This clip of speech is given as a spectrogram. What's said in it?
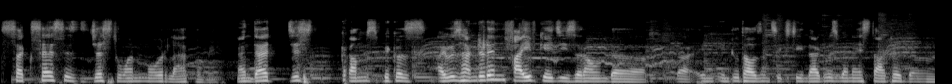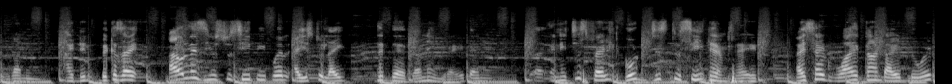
Success is just one more lap away. And that just comes because I was 105 kgs around uh, uh, in, in 2016. That was when I started uh, running. I didn't because I, I always used to see people, I used to like that they're running, right? And and it just felt good just to see them, right? I said, why can't I do it?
